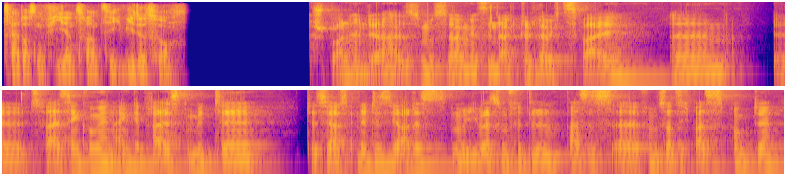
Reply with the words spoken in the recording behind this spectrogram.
2024 wieder so. Spannend, ja. Also ich muss sagen, es sind aktuell, glaube ich, zwei, ähm, äh, zwei Senkungen eingepreist Mitte des Jahres, Ende des Jahres, jeweils um Viertel Basis, äh, 25 Basispunkte.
